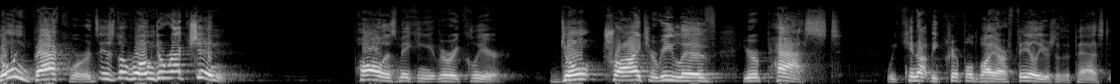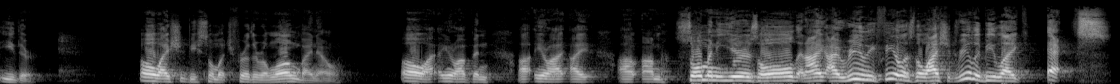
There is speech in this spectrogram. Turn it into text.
Going backwards is the wrong direction. Paul is making it very clear. Don't try to relive your past. We cannot be crippled by our failures of the past either. Oh, I should be so much further along by now. Oh, I, you know, I've been, uh, you know, I, I, uh, I'm so many years old, and I, I really feel as though I should really be like X.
